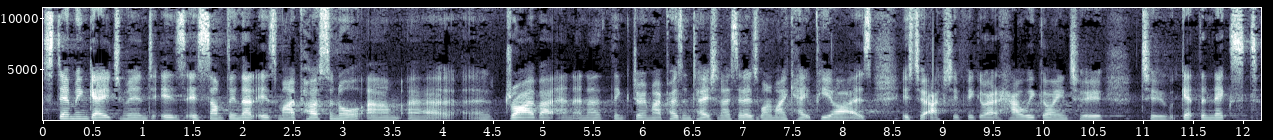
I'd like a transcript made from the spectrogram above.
STEM engagement is, is something that is my personal um, uh, uh, driver, and, and I think during my presentation I said as one of my KPIs is to actually figure out how we're going to, to get the next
